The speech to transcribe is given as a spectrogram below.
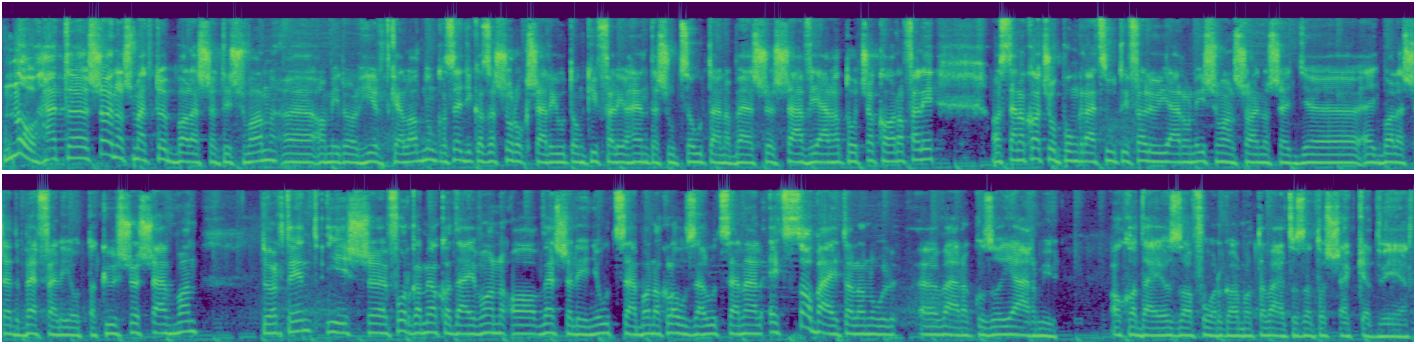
No, hát sajnos már több baleset is van, amiről hírt kell adnunk. Az egyik az a Soroksári úton kifelé a Hentes utca után a belső sáv járható csak arra felé. Aztán a kacsó úti felüljáron is van sajnos egy, egy baleset befelé ott a külső sávban történt, és forgalmi akadály van a Veselényi utcában, a Klauzál utcánál egy szabálytalanul várakozó jármű akadályozza a forgalmat a változatosság kedvéért.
